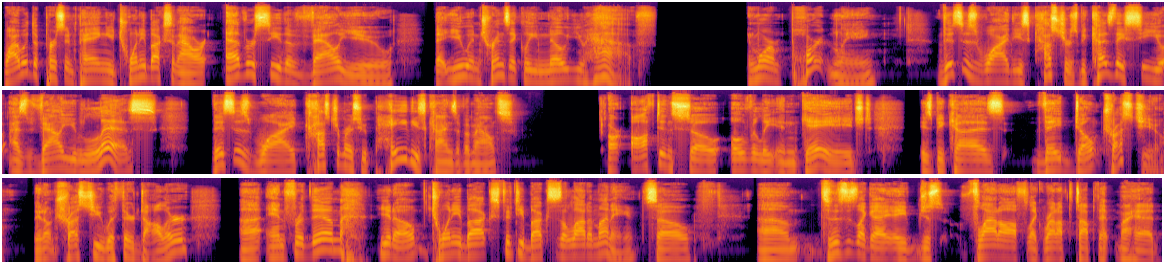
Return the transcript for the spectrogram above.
Why would the person paying you 20 bucks an hour ever see the value that you intrinsically know you have? And more importantly, this is why these customers, because they see you as valueless, this is why customers who pay these kinds of amounts are often so overly engaged, is because they don't trust you. They don't trust you with their dollar. Uh, and for them, you know, 20 bucks, 50 bucks is a lot of money. So, um, so this is like a, a just flat off, like right off the top of my head.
